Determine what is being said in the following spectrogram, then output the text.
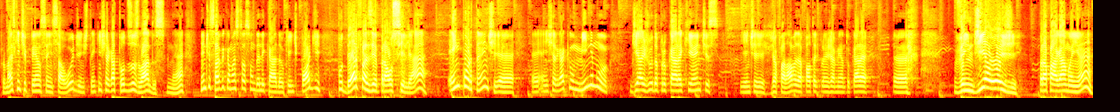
por mais que a gente pense em saúde, a gente tem que enxergar todos os lados, né? A gente sabe que é uma situação delicada. O que a gente pode, puder fazer para auxiliar é importante. É, é, enxergar que o mínimo de ajuda para o cara que antes, e a gente já falava da falta de planejamento, o cara é, vendia hoje para pagar amanhã,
